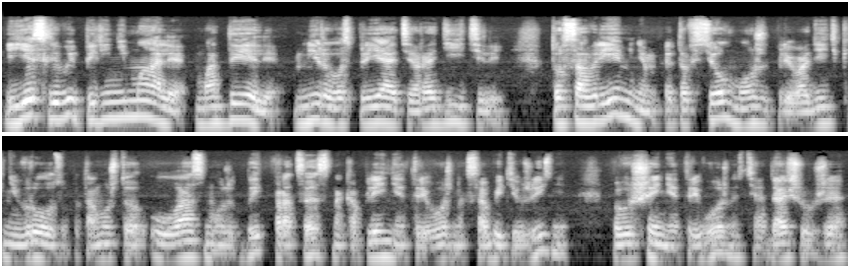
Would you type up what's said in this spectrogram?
И если вы перенимали модели мировосприятия родителей, то со временем это все может приводить к неврозу, потому что у вас может быть процесс накопления тревожных событий в жизни, повышения тревожности, а дальше уже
